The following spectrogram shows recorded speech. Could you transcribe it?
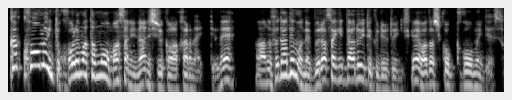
家公務員とこれまたもうまさに何するかわからないっていうね。あの、札でもね、ぶら下げて歩いてくれるといいんですけどね、私国家公務員です。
